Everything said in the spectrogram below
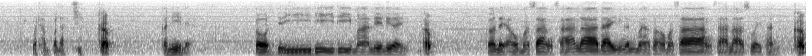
ำมาทำประหลัดขิกครับ ก็นี่แหละก็ดีดีดีมาเรื่อยครับๆ ก็เลยเอามาสร้างศาลาได้เงินมาก็เอามาสร้างศาลาช่วยท่านครับ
